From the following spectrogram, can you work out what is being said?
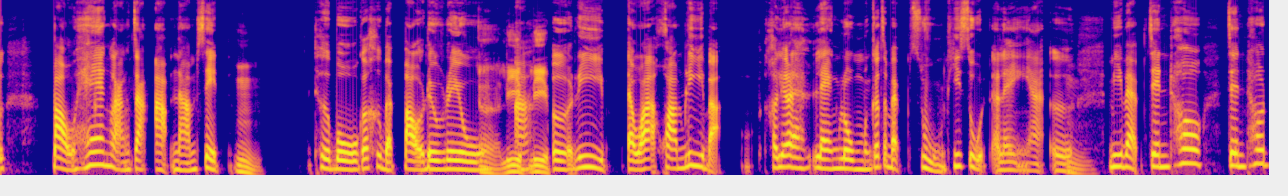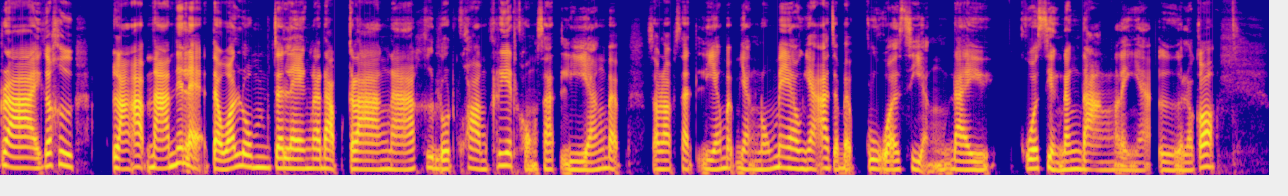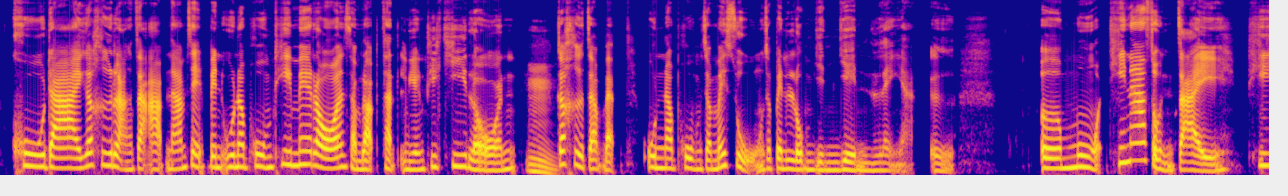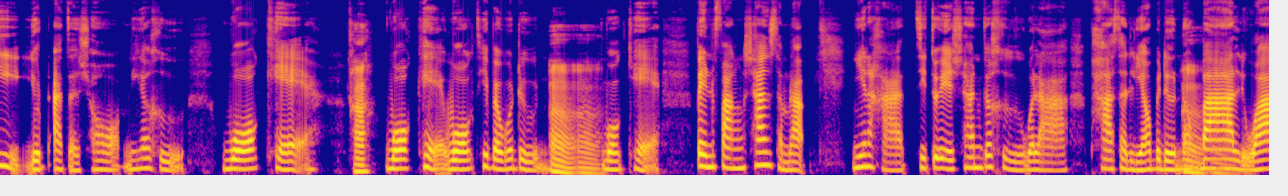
เป่าแห้งหลังจากอาบน้ำเสร็จอืม เทอร์โบก็คือแบบเป่าเร็วเออรีบะรีบเออรีบ แต่ว่าความรีบอะเขาเรียกอะไรแรงลมมันก็จะแบบสูงที่สุดอะไรอย่างเงี้ยเอออมมีแบบ gentle gentle dry ก็คือหลังอาบน้ำนี่แหละ แต่ว่าลมจะแรงระดับกลางนะ คือลดความเครียดของสัตว์เลี้ยง แบบสำหรับสัตว์เลี้ยงแบบอย่างน้องแมวเนี้ยอาจจะแบบกลัวเสียงใดกลัวเสียงดัง ๆอะไรเงี้ยเออ แล้วก็ คูลดายก็คือหลังจากอาบน้ำเสร็จเป็นอุณหภูมิที่ไม่ร้อนสำหรับสัตว์เลี้ยงที่ขี้ร้อนอืมก็คือจะแบบอุณหภูมิจะไม่สูงจะเป็นลมเย็นๆอะไรเงี้ยเออเออโหมดที่น่าสนใจที่ยศอาจจะชอบนี่ก็คือ walk care ฮะ walk care walk ที่แปลว่าเดินอ่าอ่า walk care เป็นฟังก์ชันสำหรับนี่นะคะ situation ก็คือเวลาพาสัตว์เลี้ยงออกไปเดินนอกอ่าบ้านหรือว่า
